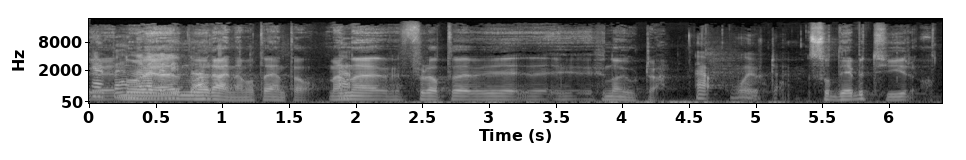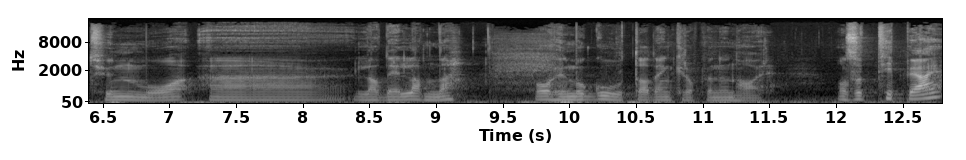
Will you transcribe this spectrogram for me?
jeg, nå, regner jeg med at det er jenta, men ja. uh, for at hun har gjort det. Ja, hun har gjort det. Så det betyr at hun må la det lande. Og hun må godta den kroppen hun har. Og så tipper jeg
